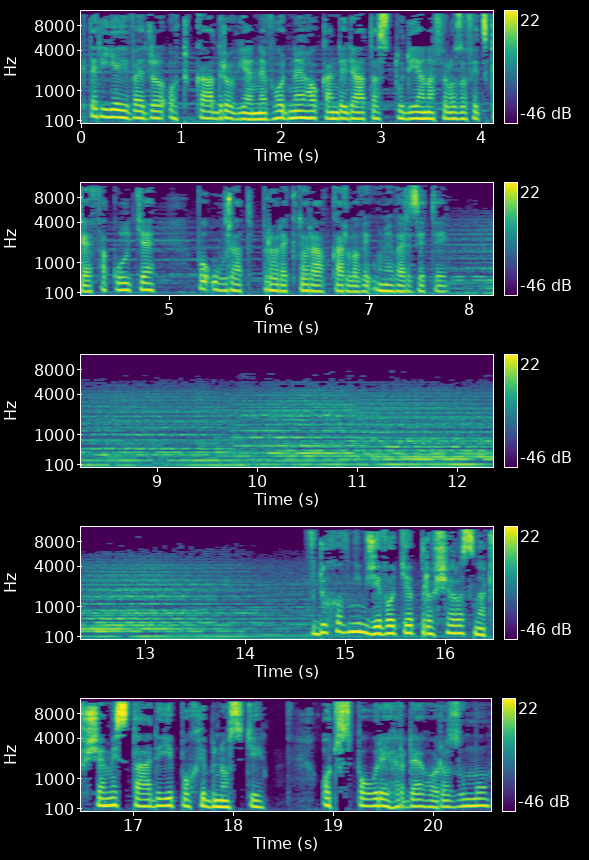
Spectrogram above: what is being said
který jej vedl od kádrově nevhodného kandidáta studia na Filozofické fakultě po úřad pro rektora v Karlovy univerzity. V duchovním životě prošel snad všemi stádii pochybnosti, od spoury hrdého rozumu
